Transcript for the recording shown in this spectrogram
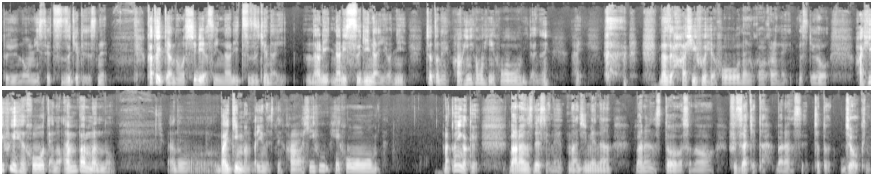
というのを見せ続けてですね。かといってあのシリアスになり続けないなりなりすぎないようにちょっとね「ハヒホヒホー」みたいなね。はい。なぜ「ハヒフヘホー」なのかわからないんですけど「ハヒフヘホー」ってあのアンパンマンのあのバイキンマンが言うんですね。ハヒフヘホーみたいな。まあとにかくバランスですよね。真面目なバランスとそのふざけたバランスちょっとジョークに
